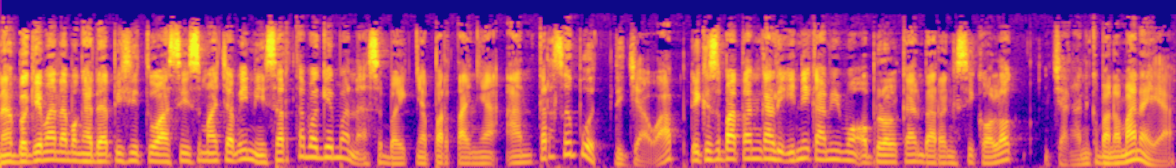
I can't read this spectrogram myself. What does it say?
nah, bagaimana menghadapi situasi semacam ini, serta bagaimana sebaiknya pertanyaan tersebut dijawab? Di kesempatan kali ini kami mau obrolkan bareng psikolog, jangan ke mana-mana ya.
